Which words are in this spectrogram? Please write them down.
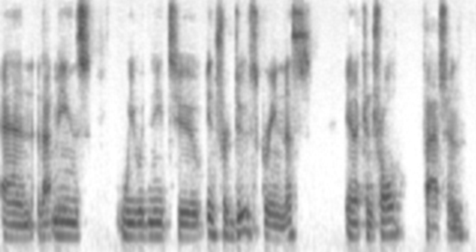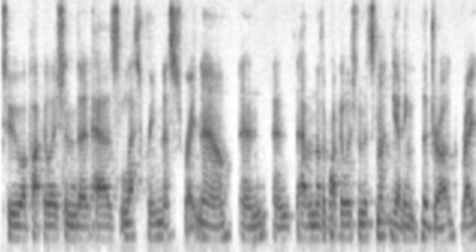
And that means we would need to introduce greenness in a controlled fashion to a population that has less greenness right now and and have another population that's not getting the drug right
